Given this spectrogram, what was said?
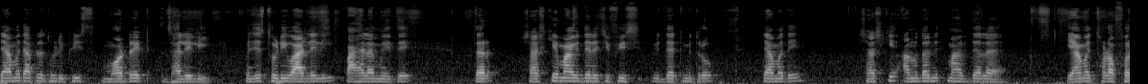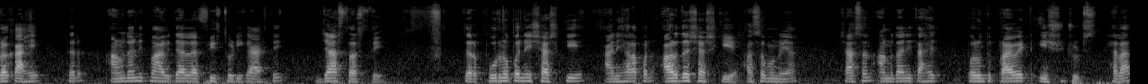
त्यामध्ये आपल्याला थोडी फीस मॉडरेट झालेली म्हणजेच थोडी वाढलेली पाहायला मिळते. तर शासकीय महाविद्यालयाची फीस विद्यार्थी मित्रो त्यामध्ये शासकीय अनुदानित महाविद्यालय यामध्ये थोडा फरक आहे. तर अनुदानित महाविद्यालयाला फीस थोडी काय असते? जास्त असते. तर पूर्णपणे शासकीय आणि ह्याला पण अर्धशासकीय असं म्हणूया. शासन अनुदानित आहेत परंतु प्रायव्हेट इन्स्टिट्यूट्स ह्याला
